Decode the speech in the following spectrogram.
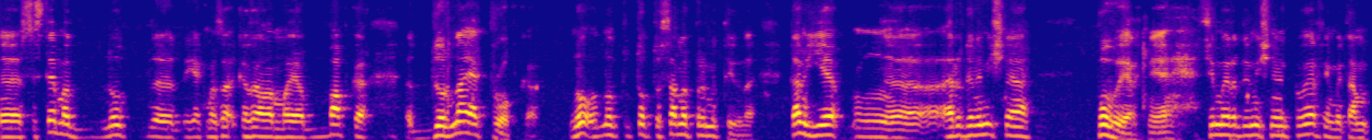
е, система, ну е, як казала моя бабка, дурна як пробка. Ну, ну тобто саме примітивна. Там є е, аеродинамічна поверхня. Цими аеродинамічними поверхнями там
